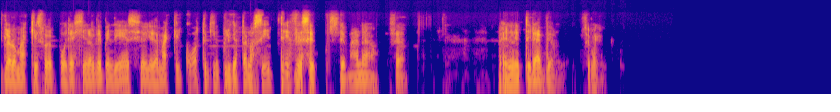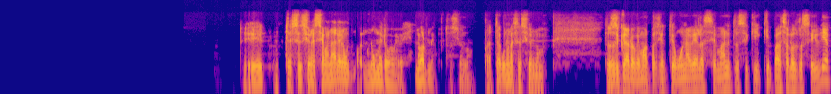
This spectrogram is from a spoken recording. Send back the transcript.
claro, más que eso podría generar dependencia y además que el costo que implica hasta, no sé, tres veces por semana, o sea, en terapia, se me- eh, sesiones semanales es un, número enorme, entonces no, basta con una sesión. Entonces, claro, vemos al paciente una vez a la semana, entonces, ¿qué, pasa los otros seis días?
